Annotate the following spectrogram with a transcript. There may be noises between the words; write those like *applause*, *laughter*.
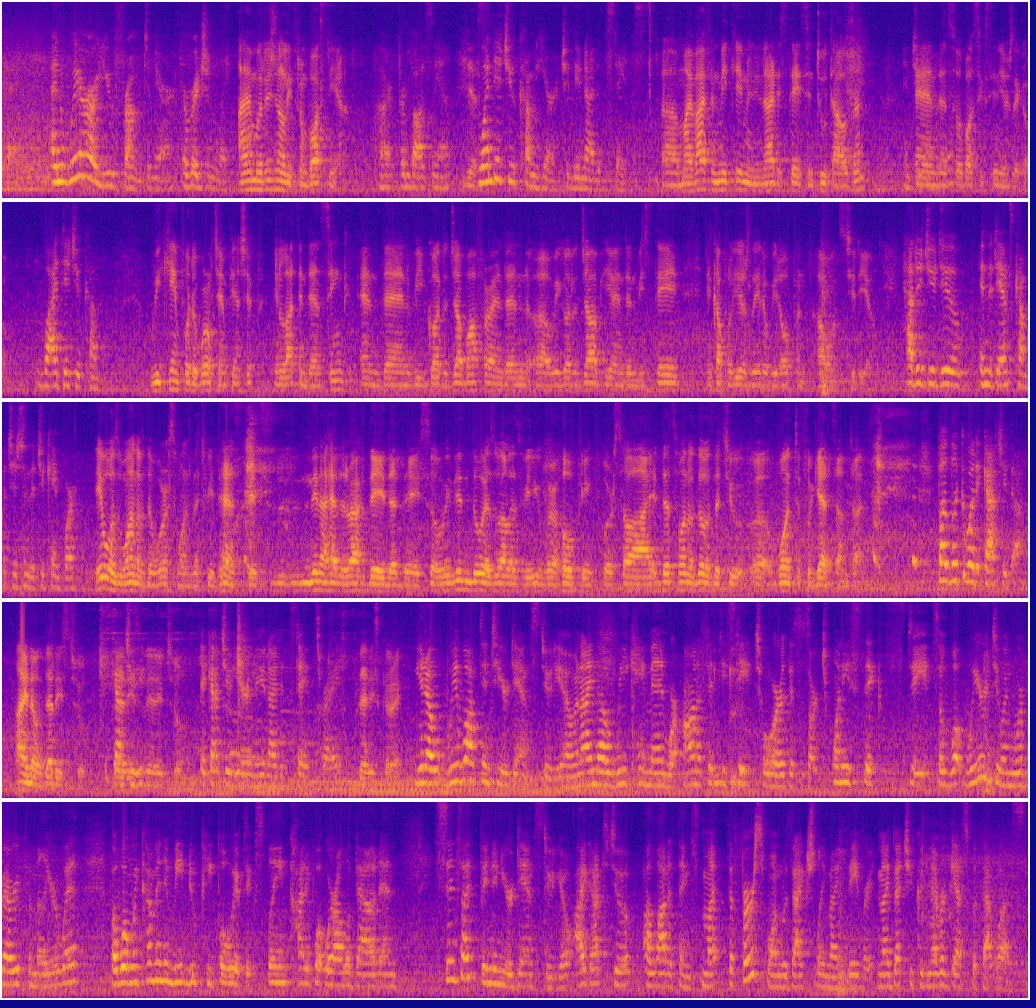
Okay. And where are you from, Damir, originally? I am originally from Bosnia. uh, from Bosnia. Yes. When did you come here to the United States? Uh, my wife and me came in the United States in 2000, In and uh, so about 16 years ago. Why did you come? We came for the World Championship in Latin dancing, and then we got a job offer, and then uh, we got a job here, and then we stayed. And a couple of years later, we opened our own studio. How did you do in the dance competition that you came for? It was one of the worst ones that we danced. It's, Nina had a rough day that day, so we didn't do as well as we were hoping for. So I, that's one of those that you uh, want to forget sometimes. *laughs* But look at what it got you, though. I know that is true. Got That you. is very true. It got you here in the United States, right? That is correct. You know, we walked into your dance studio, and I know we came in, we're on a 50 state *clears throat* tour. This is our 26th state. So, what we're doing, we're very familiar with. But when we come in and meet new people, we have to explain kind of what we're all about. And since I've been in your dance studio, I got to do a lot of things. My, the first one was actually my favorite, and I bet you could never guess what that was.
